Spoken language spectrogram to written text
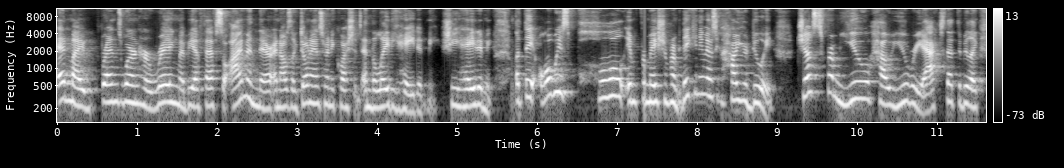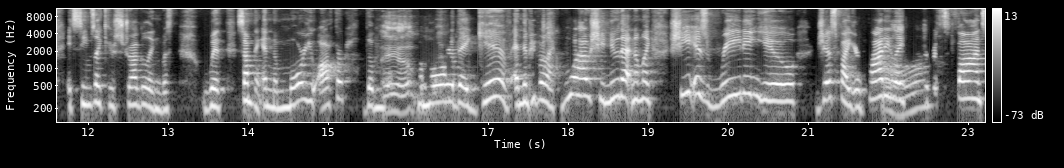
and my friend's wearing her ring, my BFF. So I'm in there and I was like, don't answer any questions. And the lady hated me. She hated me. But they always pull information from me. They can even ask you how you're doing. Just from you, how you react to that, to be like, it seems like you're struggling with with something. And the more you offer, the more uh, the more they give. And then people are like, wow, she knew that. And I'm like, she is reading you just by your body language, response,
